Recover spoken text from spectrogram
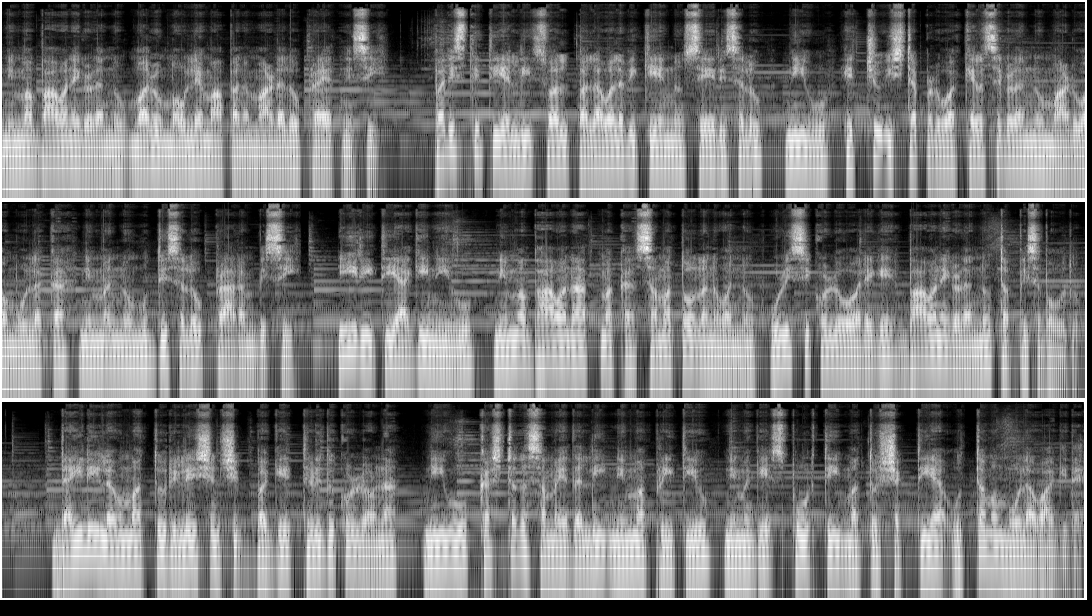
ನಿಮ್ಮ ಭಾವನೆಗಳನ್ನು ಮರು ಮೌಲ್ಯಮಾಪನ ಮಾಡಲು ಪ್ರಯತ್ನಿಸಿ. ಪರಿಸ್ಥಿತಿಯಲ್ಲಿ ಸ್ವಲ್ಪ ಲವಲವಿಕೆಯನ್ನು ಸೇರಿಸಲು ನೀವು ಹೆಚ್ಚು ಇಷ್ಟಪಡುವ ಕೆಲಸಗಳನ್ನು ಮಾಡುವ ಮೂಲಕ ನಿಮ್ಮನ್ನು ಮುದ್ದಿಸಲು ಪ್ರಾರಂಭಿಸಿ. ಈ ರೀತಿಯಾಗಿ ನೀವು ನಿಮ್ಮ ಭಾವನಾತ್ಮಕ ಸಮತೋಲನವನ್ನು ಉಳಿಸಿಕೊಳ್ಳುವವರೆಗೆ ಭಾವನೆಗಳನ್ನು ತಪ್ಪಿಸಬಹುದು. ಡೈಲಿ ಲವ್ ಮತ್ತು ರಿಲೇಶನ್ಶಿಪ್ ಬಗ್ಗೆ ತಿಳಿದುಕೊಳ್ಳೋಣ. ನೀವು ಕಷ್ಟದ ಸಮಯದಲ್ಲಿ ನಿಮ್ಮ ಪ್ರೀತಿಯು ನಿಮಗೆ ಸ್ಫೂರ್ತಿ ಮತ್ತು ಶಕ್ತಿಯ ಉತ್ತಮ ಮೂಲವಾಗಿದೆ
